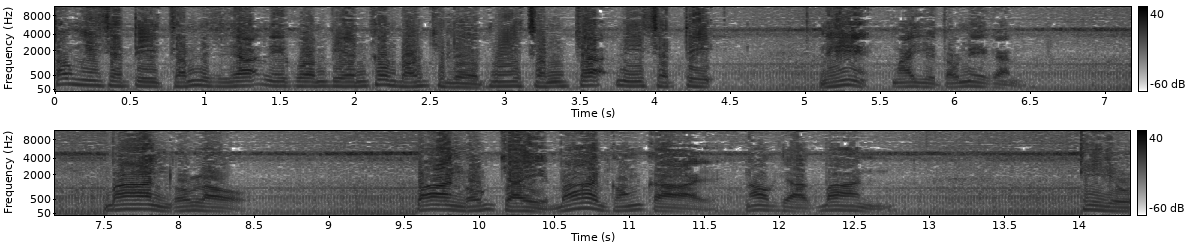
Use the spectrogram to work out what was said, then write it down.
ต้องมีสติสัมปชัญญะมีความเปลี่ยนเครื่องเบาเฉลิมมีสัมจะมีสติ นี่มาอยู่ตรงนี้กัน บ้านของเรา บ้านของใจ บ้านของกาย นอกจากบ้าน ที่อยู่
